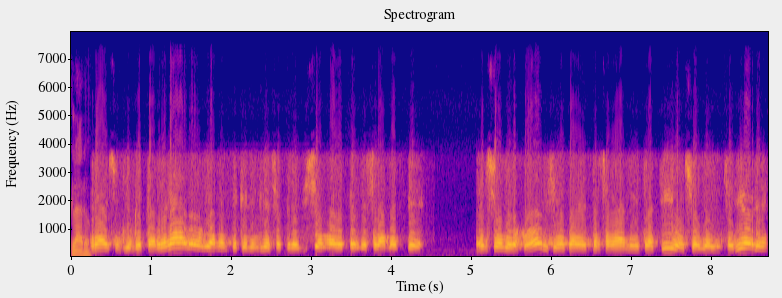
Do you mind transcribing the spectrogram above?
Claro. es un club que está ordenado, obviamente que el ingreso a televisión no depende solamente del sueldo de los jugadores, sino también del personal administrativo, el sueldo de inferiores,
